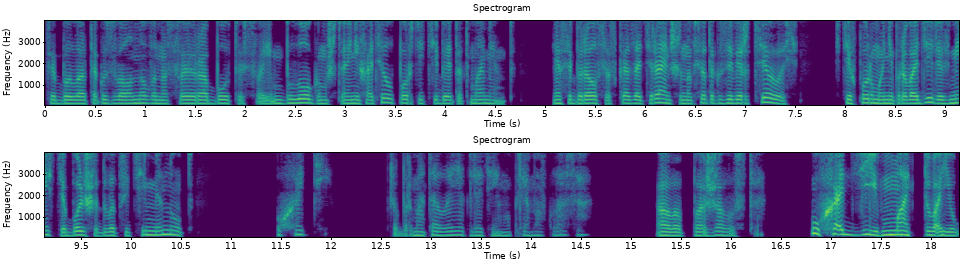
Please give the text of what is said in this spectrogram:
«Ты была так взволнована своей работой, своим блогом, что я не хотел портить тебе этот момент. Я собирался сказать раньше, но все так завертелось. С тех пор мы не проводили вместе больше двадцати минут». «Уходи», — пробормотала я, глядя ему прямо в глаза. «Ава, пожалуйста, Уходи, мать твою!»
